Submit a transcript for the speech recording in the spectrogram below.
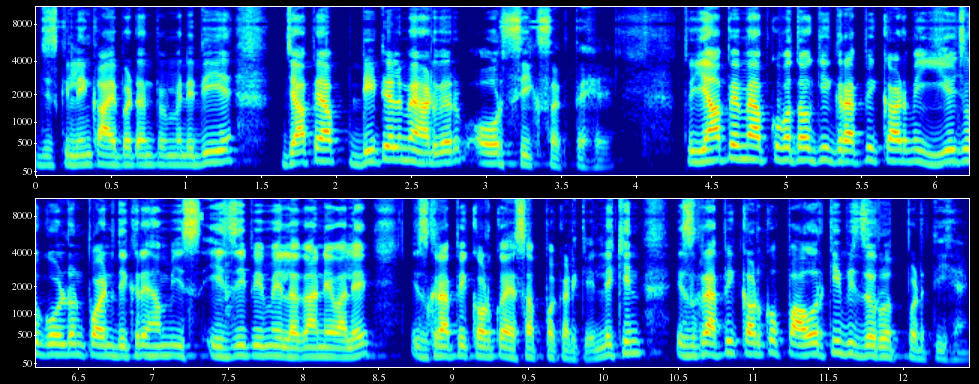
जिसकी लिंक आई बटन पर मैंने दी है, जहाँ पे आप डिटेल में हार्डवेयर और सीख सकते हैं। तो यहाँ पे मैं आपको बताऊँ कि ग्राफिक कार्ड में ये जो गोल्डन पॉइंट दिख रहे हैं, हम इस ए में लगाने वाले इस ग्राफिक कार्ड को ऐसा पकड़ के। लेकिन इस ग्राफिक कार्ड को पावर की भी ज़रूरत पड़ती है।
